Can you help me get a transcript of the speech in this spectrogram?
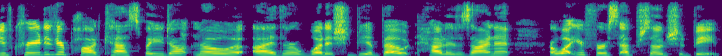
you've created your podcast, but you don't know either what it should be about, how to design it, or what your first episode should be.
